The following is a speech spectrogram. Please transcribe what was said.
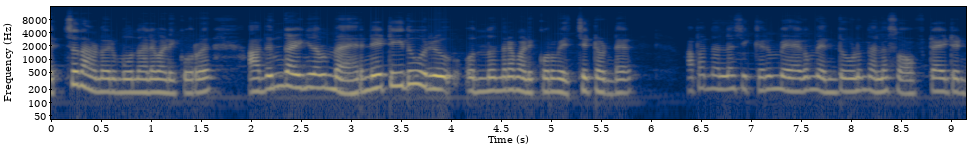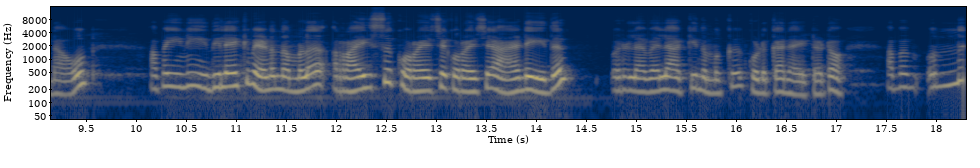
വെച്ചതാണ് ഒരു മൂന്നാൽ മണിക്കൂർ. അതും കഴിഞ്ഞ് നമ്മൾ മാരിനേറ്റ് ചെയ്ത് ഒരു ഒന്നൊന്നര മണിക്കൂർ വെച്ചിട്ടുണ്ട്. അപ്പം നല്ല ചിക്കനും വേഗം വെന്തോളും നല്ല സോഫ്റ്റ് ആയിട്ടുണ്ടാവും. അപ്പോൾ ഇനി ഇതിലേക്ക് വേണം നമ്മൾ റൈസ് കുറേശ്ശെ കുറേശ്ശെ ആഡ് ചെയ്ത് ഒരു ലെവലാക്കി നമുക്ക് കൊടുക്കാനായിട്ട് കേട്ടോ. അപ്പം ഒന്ന്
